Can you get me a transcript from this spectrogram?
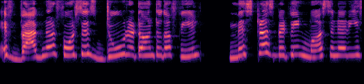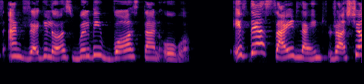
if Wagner forces do return to the field, mistrust between mercenaries and regulars will be worse than over. If they are sidelined, Russia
